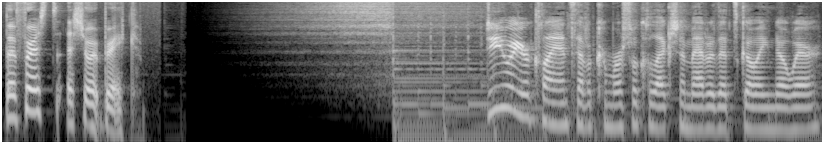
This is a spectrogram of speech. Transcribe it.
But first, a short break. Do you or your clients have a commercial collection matter that's going nowhere?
